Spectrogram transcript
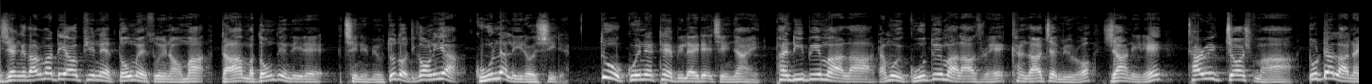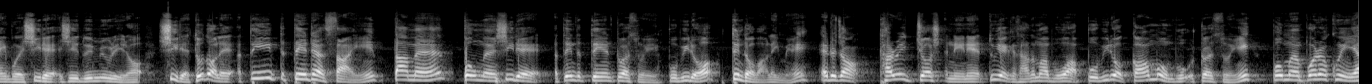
အရန်ကစားသမားတစ်ယောက်ဖြစ်နေသုံးမယ်ဆိုရင်တော့မှဒါကမသုံးသင့်သေးတဲ့အခြေအနေမျိုးတိုးတော့ဒီကောင်လေးကဂိုးလက်လေးတော့ရှိတယ်သူ့ကိုကွင်းနဲ့ထည့်ပေးလိုက်တဲ့အချိန်ကျရင်ဖန်တီးပေးမှလားဒါမှမဟုတ်ဂိုးသွင်းမှလားဆိုတဲ့ခံစားချက်မျိုးတော့ရနေတယ် Tariq George မှာတိုးတက်လာနိုင်ပွဲရှိတဲ့အရေးသွေးမျိုးတွေတော့ရှိတယ်တိုးတော့လည်းအသင်းတစ်သင်းထက်စာရင်တာမန်ပုံမှန်ရှိတဲ့အသင်းတစ်သင်းအတွက်ဆိုရင်ပို့ပြီးတော့တင့်တော်ပါလိမ့်မယ်အဲ့ဒါကြောင့် Tariq George အနေနဲ့သူ့ရဲ့ကစားသမားဘဝပို့ပြီးတော့ကောင်းမွန်ဖို့အတွက်ဆိုရင်ပုံမှန်ပွဲတော်ခွင့်ရ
